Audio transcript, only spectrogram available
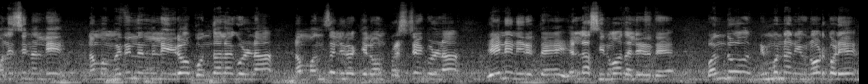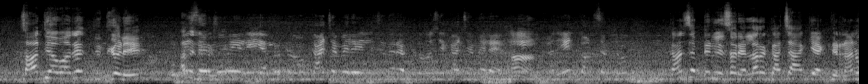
ಮನಸ್ಸಿನಲ್ಲಿ ನಮ್ಮ ಮೆದುಳಿನಲ್ಲಿ ಇರೋ ಗೊಂದಲಗಳನ್ನ ನಮ್ಮ ಮನಸ್ಸಲ್ಲಿರೋ ಕೆಲವೊಂದು ಪ್ರಶ್ನೆಗಳನ್ನ ಏನೇನಿರುತ್ತೆ ಎಲ್ಲ ಸಿನಿಮಾದಲ್ಲಿರುತ್ತೆ ಬಂದು ನಿಮ್ಮನ್ನ ನೀವು ನೋಡ್ಕೊಳ್ಳಿ ಸಾಧ್ಯವಾದ್ರೆ ತಿದ್ಕೊಳ್ಳಿ. ಕಾನ್ಸೆಪ್ಟ್ ಏನಿಲ್ಲ ಸರ್ ಎಲ್ಲರೂ ಕಾಚ ಹಾಕಿ ಹಾಕ್ತೀರಿ. ನಾನು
